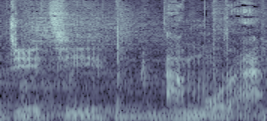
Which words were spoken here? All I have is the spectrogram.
Дети Амура.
